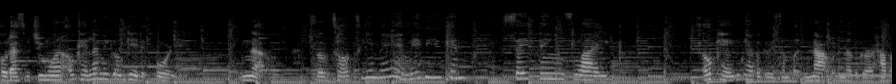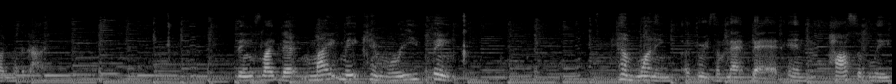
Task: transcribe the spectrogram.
oh that's what you want? Okay let me go get it for you. No. So talk to your man. Maybe you can say things like okay we can have a threesome but not with another girl. How about another guy? Things like that might make him rethink him wanting a threesome that bad and possibly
